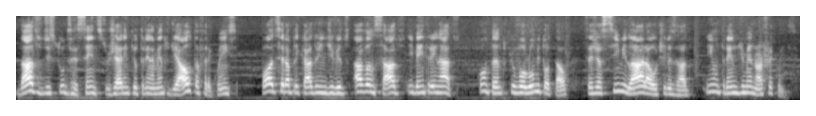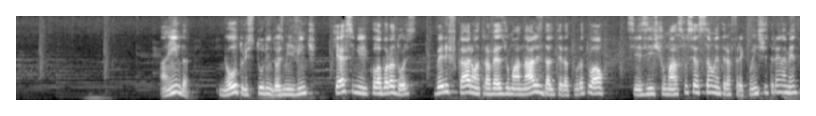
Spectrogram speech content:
Dados de estudos recentes sugerem que o treinamento de alta frequência pode ser aplicado em indivíduos avançados e bem treinados, contanto que o volume total seja similar ao utilizado em um treino de menor frequência. Ainda, em outro estudo em 2020, Kessing e colaboradores verificaram através de uma análise da literatura atual se existe uma associação entre a frequência de treinamento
